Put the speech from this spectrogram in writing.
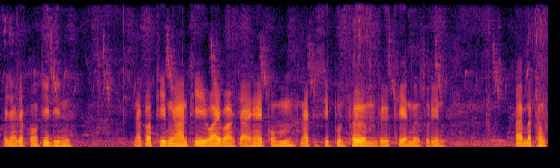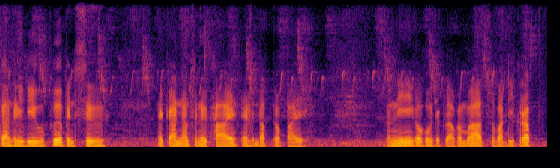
ไปยังเจ้าของที่ดิน แล้วก็ทีมงานที่ไว้วางใจให้ผมนายพิสิทธิ์บุญเพิ่ม หรือเคียนเมืองสุรินทร์ได้มาทำการรีวิวเพื่อเป็นสื่อในการนำเสนอขายในระดับต่อไป อันนี้ก็คงจะกล่าวคำว่าสวัสดีครับ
